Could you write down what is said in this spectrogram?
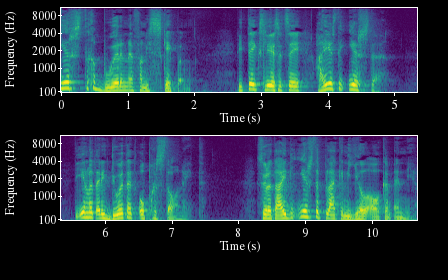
eerste geborene van die skepping. Die teks lees dit sê hy is die eerste, die een wat uit die dood uit opgestaan het, sodat hy die eerste plek in die heelal kan inneem.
